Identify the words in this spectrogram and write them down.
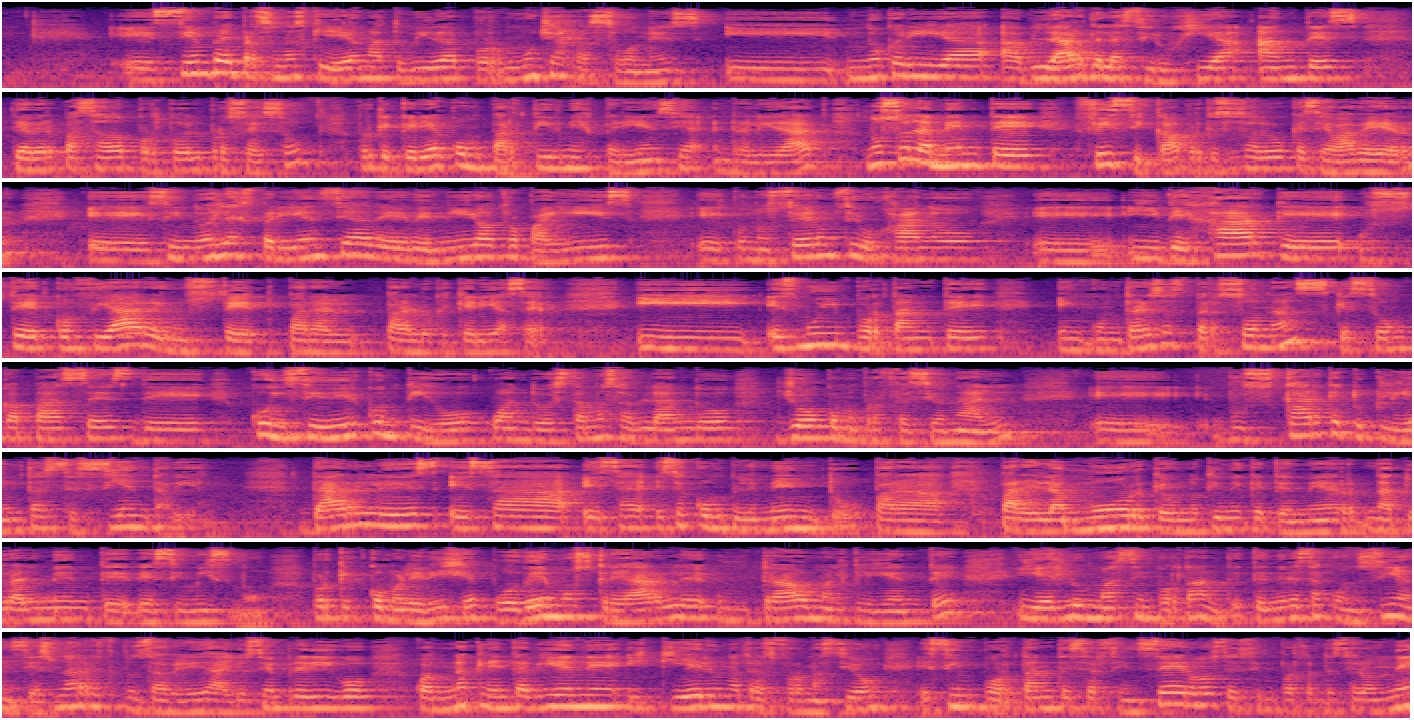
eh, siempre hay personas que llegan a tu vida por muchas razones y no quería hablar de la cirugía antes de haber pasado por todo el proceso, porque quería compartir mi experiencia en realidad, no solamente física, porque eso es algo que se va a ver, eh, sino es la experiencia de venir a otro país, eh, conocer a un cirujano y dejar que usted, confiar en usted para, para lo que quería hacer. Y es muy importante encontrar esas personas que son capaces de coincidir contigo cuando estamos hablando yo como profesional, eh, buscar que tu clienta se sienta bien darles esa, ese complemento para, para el amor que uno tiene que tener naturalmente de sí mismo. Porque como le dije, podemos crearle un trauma al cliente y es lo más importante, tener esa conciencia, es una responsabilidad. Yo siempre digo, cuando una clienta viene y quiere una transformación, es importante ser sinceros, es importante ser honestos,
